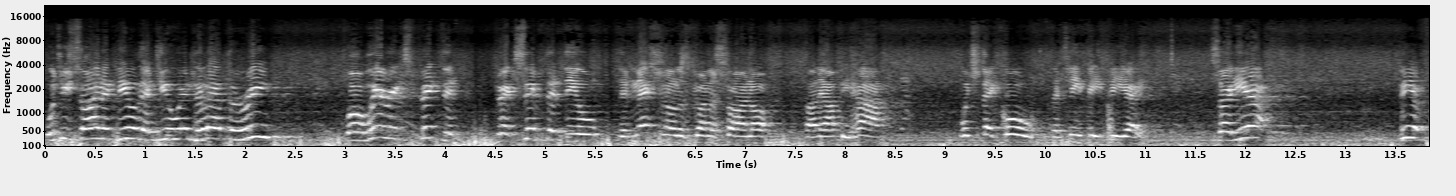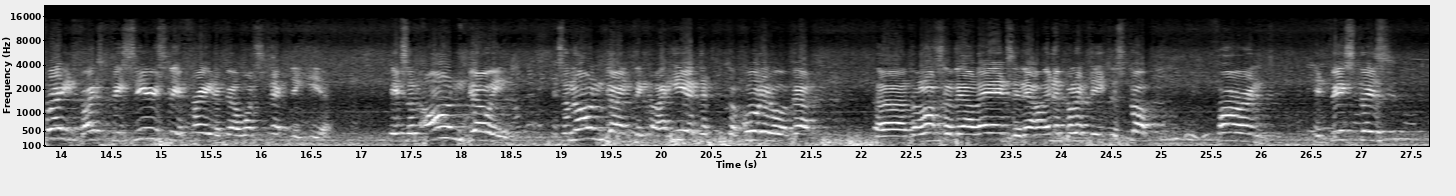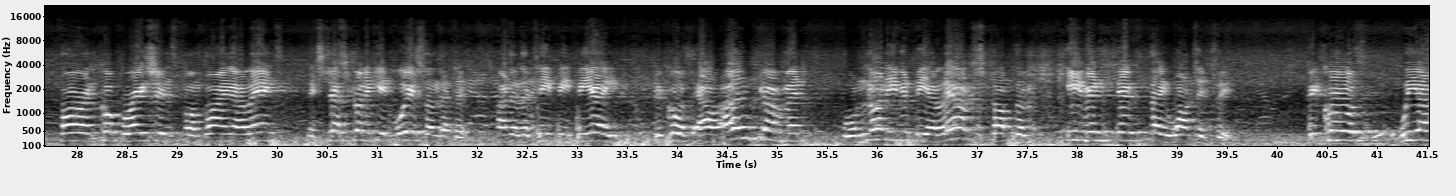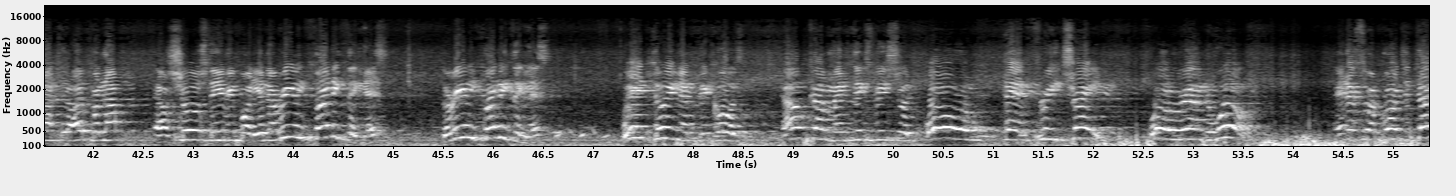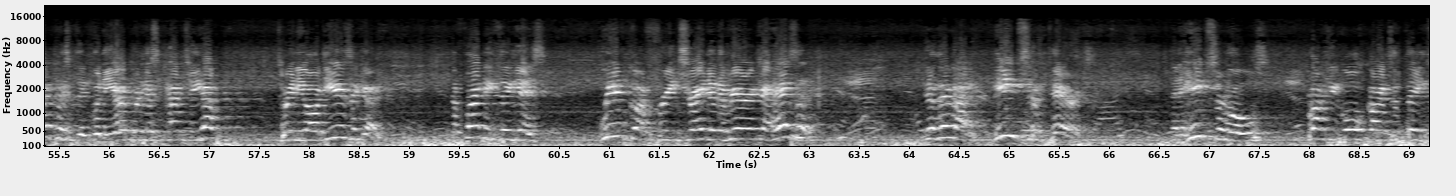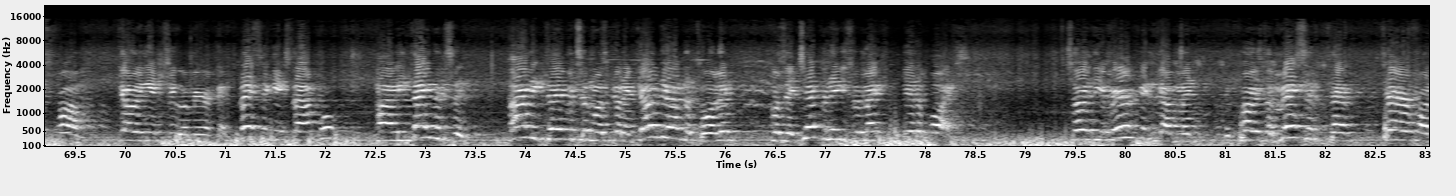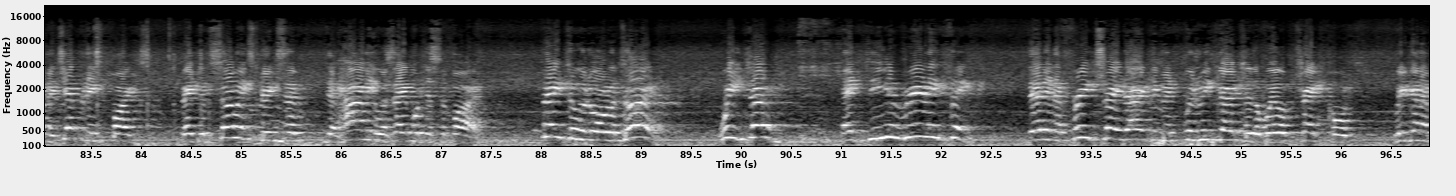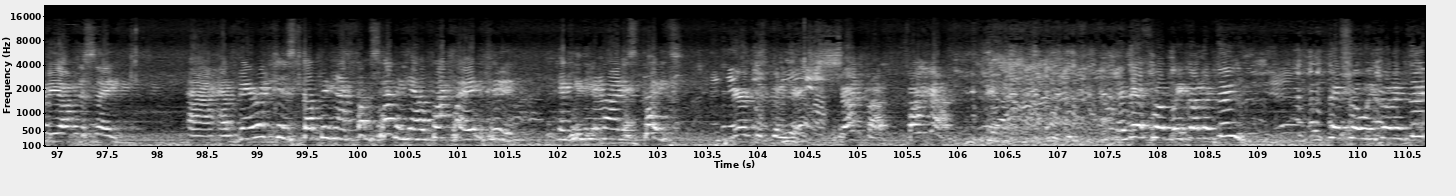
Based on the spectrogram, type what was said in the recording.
Would you sign a deal that you weren't allowed to read? Well, we're expected to accept the deal that National is going to sign off on our behalf, which they call the TPPA. So yeah, be afraid, folks. Be seriously afraid about what's happening here. It's an ongoing, it's an ongoing thing. I hear the, the kōrero about uh, the loss of our lands and our inability to stop foreign investors, foreign corporations from buying our lands. It's just going to get worse under the, under the TPPA because our own government will not even be allowed to stop them even if they wanted to. Because we are to open up our shores to everybody. And the really funny thing is, the really funny thing is, we're doing it because our government thinks we should all have free trade all around the world. And that's what Roger Douglas did when he opened this country up 20 odd years ago. The funny thing is, we've got free trade and America hasn't. You know, they've got heaps of tariffs and heaps of rules blocking all kinds of things from going into America. Classic example, Harley Davidson. Harley Davidson was going to go down the toilet because the Japanese were making better bikes. So the American government imposed a massive tariff on the Japanese bikes, made them so expensive that Harley was able to survive. They do it all the time. We don't. And do you really think that in a free trade argument, when we go to the World Trade Court, we're going to be able to say, uh, America's stopping us from selling our butter into, into the United States? America's going to go, shut the fuck up. and that's what we're going to do. That's what we're going to do.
